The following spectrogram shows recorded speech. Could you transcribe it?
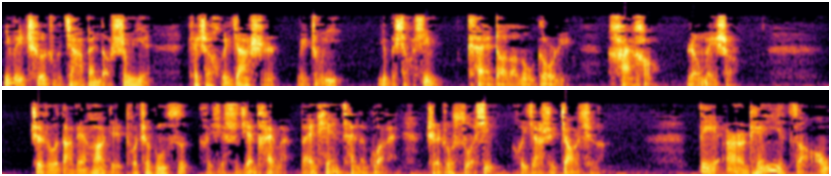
一位车主加班到深夜，开车回家时没注意，一不小心开到了路沟里，还好人没事。车主打电话给拖车公司，可惜时间太晚，白天才能过来。车主索性回家睡觉去了。第二天一早。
